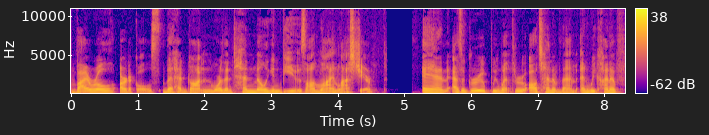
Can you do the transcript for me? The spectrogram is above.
viral articles that had gotten more than 10 million views online last year. And as a group, we went through all 10 of them and we kind of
